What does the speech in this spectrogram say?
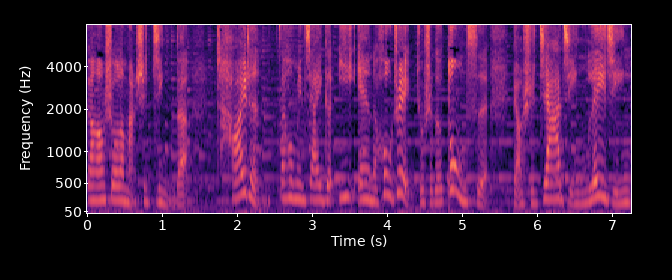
刚刚说了嘛，是紧的。Tighten 在后面加一个 en 的后缀，就是个动词，表示加紧、勒紧。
